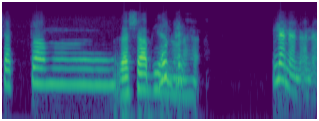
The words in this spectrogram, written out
षत्वं रसाभ्यानः न न न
